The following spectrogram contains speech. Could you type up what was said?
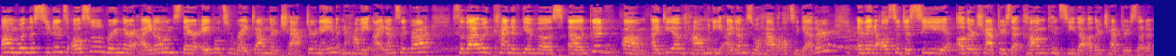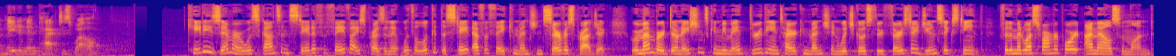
Um, when the students also bring their items, they're able to write down their chapter name and how many items they brought. So that would kind of give us a good um, idea of how many items we'll have all together. And then also just see other chapters that come can see the other chapters that have made an impact as well. Katie Zimmer, Wisconsin State FFA Vice President, with a look at the State FFA Convention Service Project. Remember, donations can be made through the entire convention, which goes through Thursday, June 16th. For the Midwest Farm Report, I'm Allison Lund.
